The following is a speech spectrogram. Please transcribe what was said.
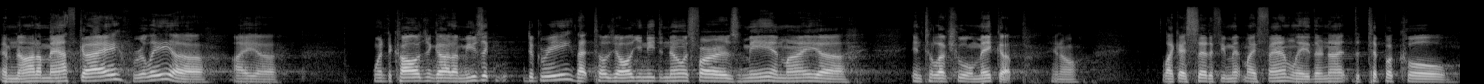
am not a math guy, really. Uh, I uh, went to college and got a music degree. That tells you all you need to know as far as me and my uh, intellectual makeup. You know, like I said, if you met my family, they're not the typical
